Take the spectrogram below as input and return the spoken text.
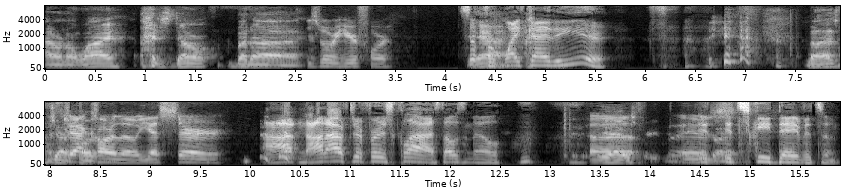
I don't know why. I just don't. But uh, This is what we're here for. Except Yeah. for White Guy of the Year. no, that's Jack, Jack, Har- Harlow, yes sir. Ah, not after first class. That was an L. Uh, yeah, it was it It, was- but- it's Ski Davidson.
